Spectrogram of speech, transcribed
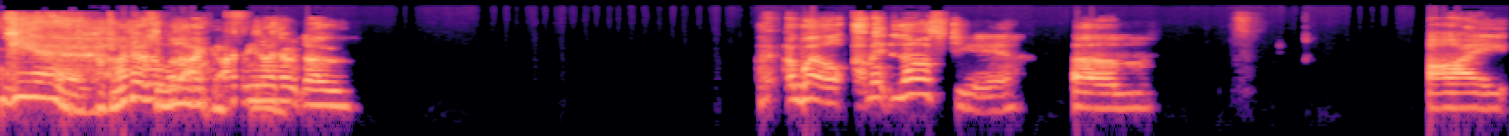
Yeah. I don't know what I. I mean I don't know. I- well, I mean last year um I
